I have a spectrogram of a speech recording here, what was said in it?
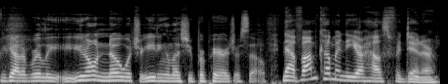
you got to really you don't know what you're eating unless you prepare it yourself. now, if I'm coming to your house for dinner,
